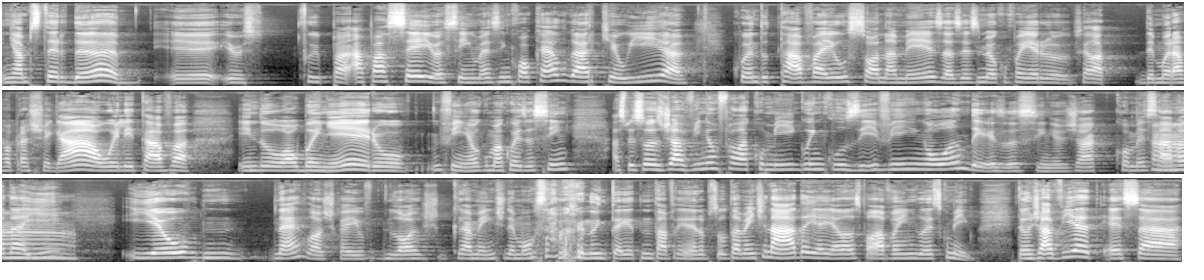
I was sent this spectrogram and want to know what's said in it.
em Amsterdã. É, eu fui a passeio, assim, mas em qualquer lugar que eu ia, quando tava eu só na mesa, às vezes meu companheiro, sei lá, demorava para chegar, ou ele tava indo ao banheiro, enfim, alguma coisa assim, as pessoas já vinham falar comigo, inclusive em holandês, assim, eu já começava ah. daí. E eu, né, lógico, aí eu logicamente demonstrava que eu não, não tava entendendo absolutamente nada, e aí elas falavam em inglês comigo. Então já havia essa.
